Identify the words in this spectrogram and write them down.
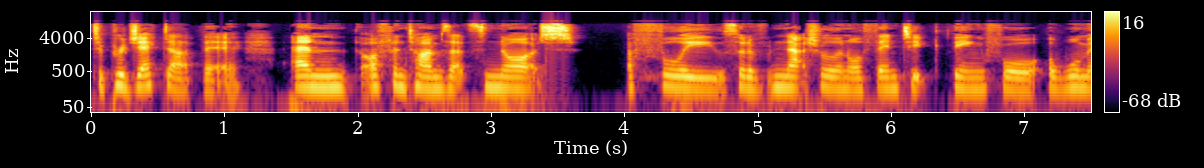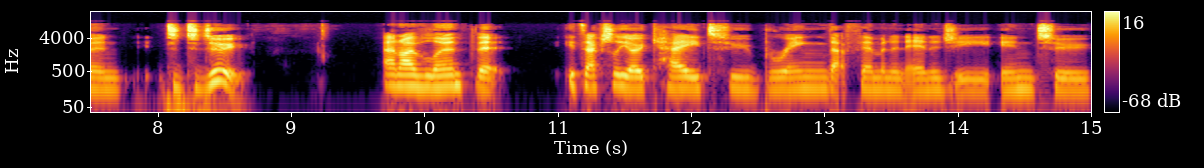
to project out there. And oftentimes that's not a fully sort of natural and authentic thing for a woman to, to do. And I've learned that it's actually okay to bring that feminine energy into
